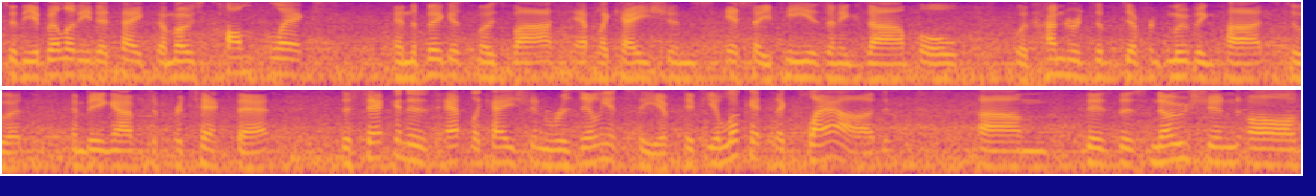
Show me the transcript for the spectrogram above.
So the ability to take the most complex and the biggest, most vast applications, SAP is an example, with hundreds of different moving parts to it, and being able to protect that. The second is application resiliency. If, if you look at the cloud, um, there's this notion of,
